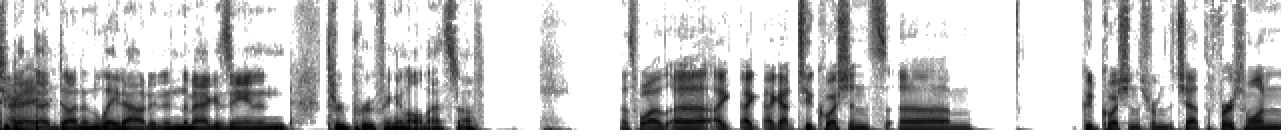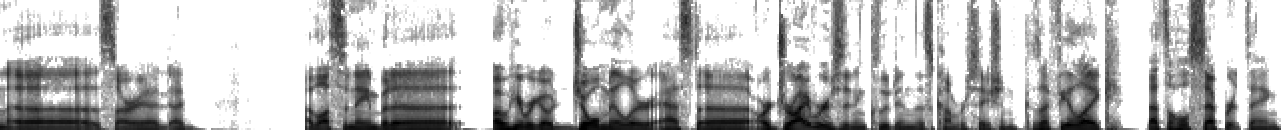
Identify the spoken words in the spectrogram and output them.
to get Right. that done and laid out and in the magazine and through proofing and all that stuff. That's wild. Uh, I, I I got two questions. Um, good questions from the chat. The first one, uh, sorry, I, I I lost the name, but uh, oh, here we go. Joel Miller asked, uh, are drivers included in this conversation? Because I feel like that's a whole separate thing.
